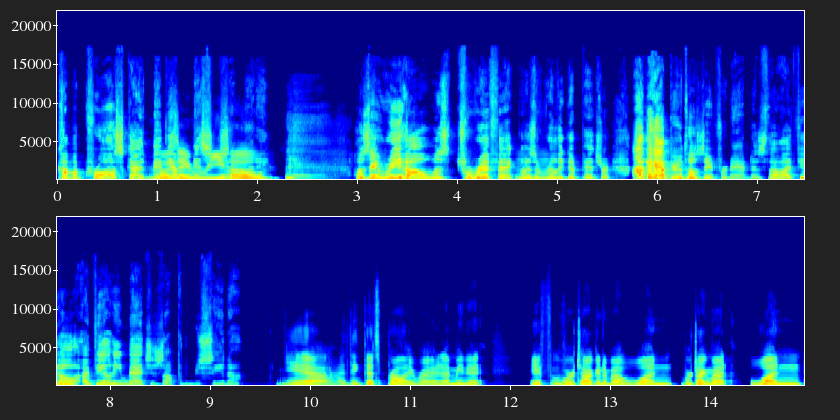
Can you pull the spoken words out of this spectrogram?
come across guys. Maybe Jose I'm Rijo. Jose Rijo was terrific. Was a really mm-hmm. good pitcher. I'm happy with Jose Fernandez, though. I feel I feel he matches up with Mussina. Yeah, I think that's probably right. I mean, it, if we're talking about one, we're talking about one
